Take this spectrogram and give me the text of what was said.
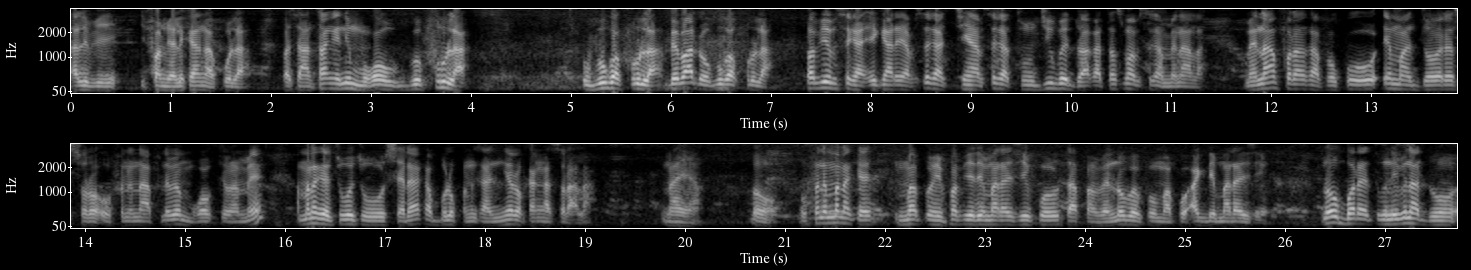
hali bi faamuyali kan ka k'o la parce que en tant que ni mɔgɔw bɛ furu la u b'u ka furu la bɛɛ b'a dɔn u b'u ka furu la papiye bɛ se ka egare a bɛ se ka tiɲɛ a bɛ se ka tunu jiw bɛ don a ka tasuma bɛ se ka mɛn a la mɛ n'a fɔra k'a fɔ ko e ma dɔwɛrɛ sɔrɔ o fana na a fana bɛ mɔgɔw kɛmɛ mɛ a mana kɛ cogo cogo sariya ka bolo kɔni ka ɲɛ dɔ kan ka sɔrɔ a la n'a ya bɔn o fana mana kɛ papiye de marazi ko ta fanfɛ n'o bɛ f'o ma ko agde marazi n'o bɔra yen tuguni i bɛna don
